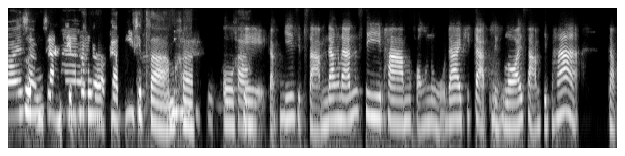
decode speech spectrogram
ร้อยสามสิบห้ากับยี่สิบสามค่ะ โอเค กับยี่สิบสามดังนั้น c พามของหนูได้พิกัดหนึ่งร้อยสามสิบห้ากับ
